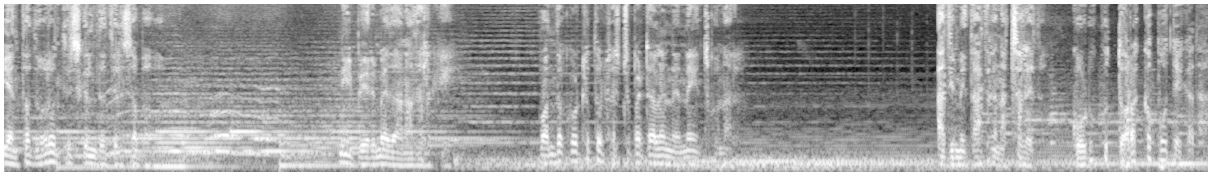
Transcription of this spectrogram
ఎంత దూరం తీసుకెళ్ళిందో తెలుసా బాబు? నీ పేరు మీద అనాథలకి వంద కోట్లతో ట్రస్ట్ పెట్టాలని నిర్ణయించుకున్నారు. అది మీ తాతగా నచ్చలేదు. కొడుకు దొరక్కపోతే కదా?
